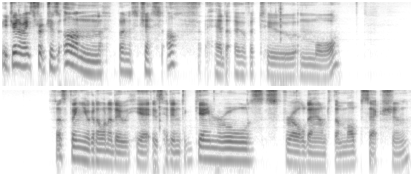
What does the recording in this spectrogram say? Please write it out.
We generate structures on, bonus chest off, head over to more. First thing you're going to want to do here is head into game rules, scroll down to the mob section,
